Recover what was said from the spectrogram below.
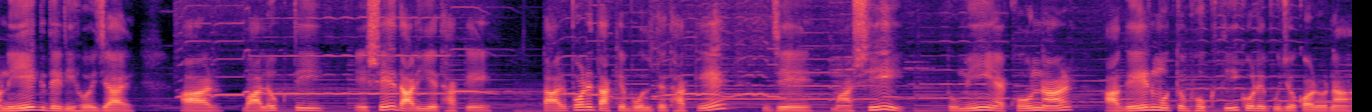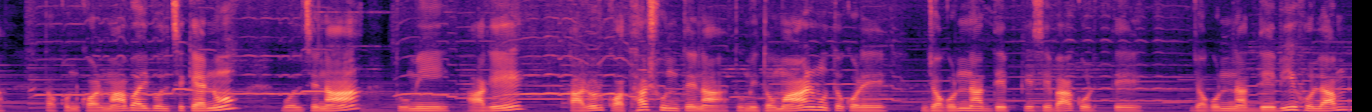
অনেক দেরি হয়ে যায় আর বালকটি এসে দাঁড়িয়ে থাকে। তারপরে তাকে বলতে থাকে যে, মাসি, তুমি এখন আর আগের মতো ভক্তি করে পুজো করো না। তখন কর্মাবাই বলছে, কেন? বলছে, না, তুমি আগে কারোর কথা শুনতে না। তুমি তোমার মতো করে জগন্নাথ দেবকে সেবা করতে। জগন্নাথ দেবী হলাম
